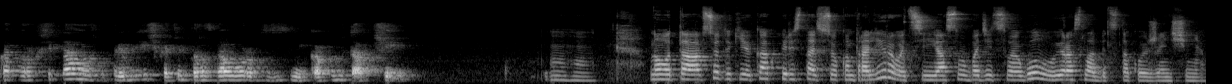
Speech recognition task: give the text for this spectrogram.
которых всегда можно привлечь к каким-то разговорам с детьми, к какому-то общению. Угу. Но вот а все-таки как перестать все контролировать и освободить свою голову и расслабиться такой женщине?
